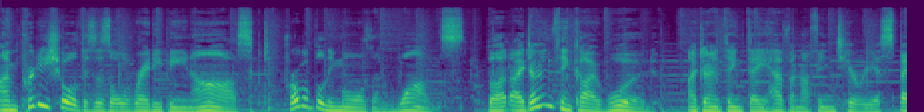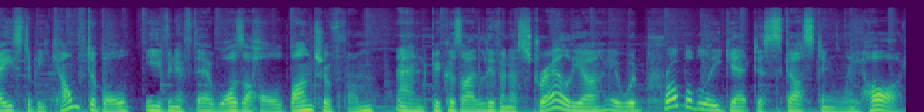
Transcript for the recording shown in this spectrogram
I'm pretty sure this has already been asked, probably more than once, but I don't think I would. I don't think they have enough interior space to be comfortable, even if there was a whole bunch of them, and because I live in Australia, it would probably get disgustingly hot.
